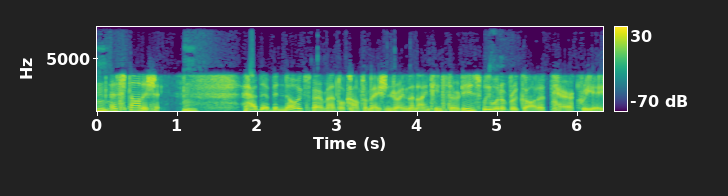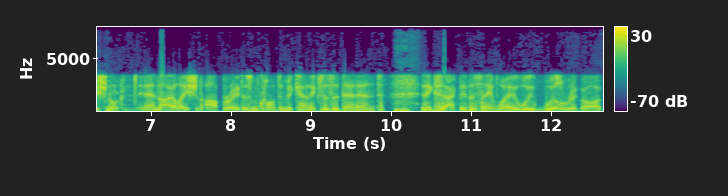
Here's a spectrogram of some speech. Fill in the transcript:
Mm. Astonishing. Mm. Had there been no experimental confirmation during the 1930s, we would have regarded pair creation or annihilation operators in quantum mechanics as a dead end. Mm. In exactly the same way, we will regard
